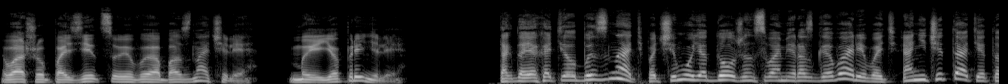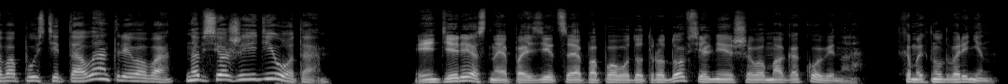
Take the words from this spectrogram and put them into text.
Вашу позицию вы обозначили, мы ее приняли. Тогда я хотел бы знать, почему я должен с вами разговаривать, а не читать этого пусть и талантливого, но все же идиота. Интересная позиция по поводу трудов сильнейшего мага Ковина, хмыкнул дворянин.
